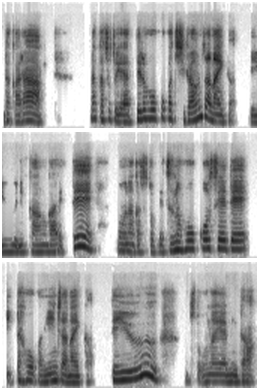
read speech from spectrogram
だから、なんかちょっとやってる方向が違うんじゃないかっていうふうに考えて、もうなんかちょっと別の方向性で行った方がいいんじゃないかっていう、ちょっとお悩みが、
